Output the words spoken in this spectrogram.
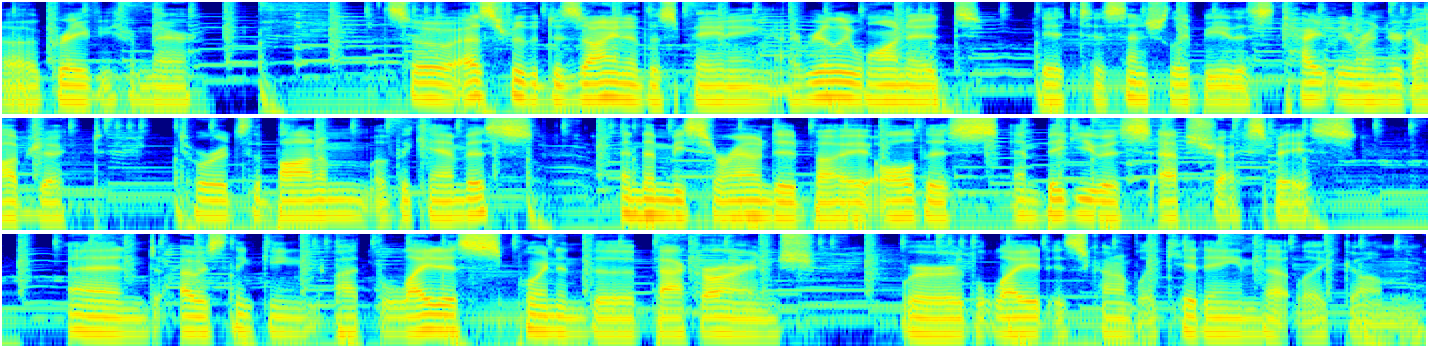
uh, gravy from there. So, as for the design of this painting, I really wanted it to essentially be this tightly rendered object towards the bottom of the canvas, and then be surrounded by all this ambiguous abstract space. And I was thinking at the lightest point in the back orange, where the light is kind of like hitting that like um,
